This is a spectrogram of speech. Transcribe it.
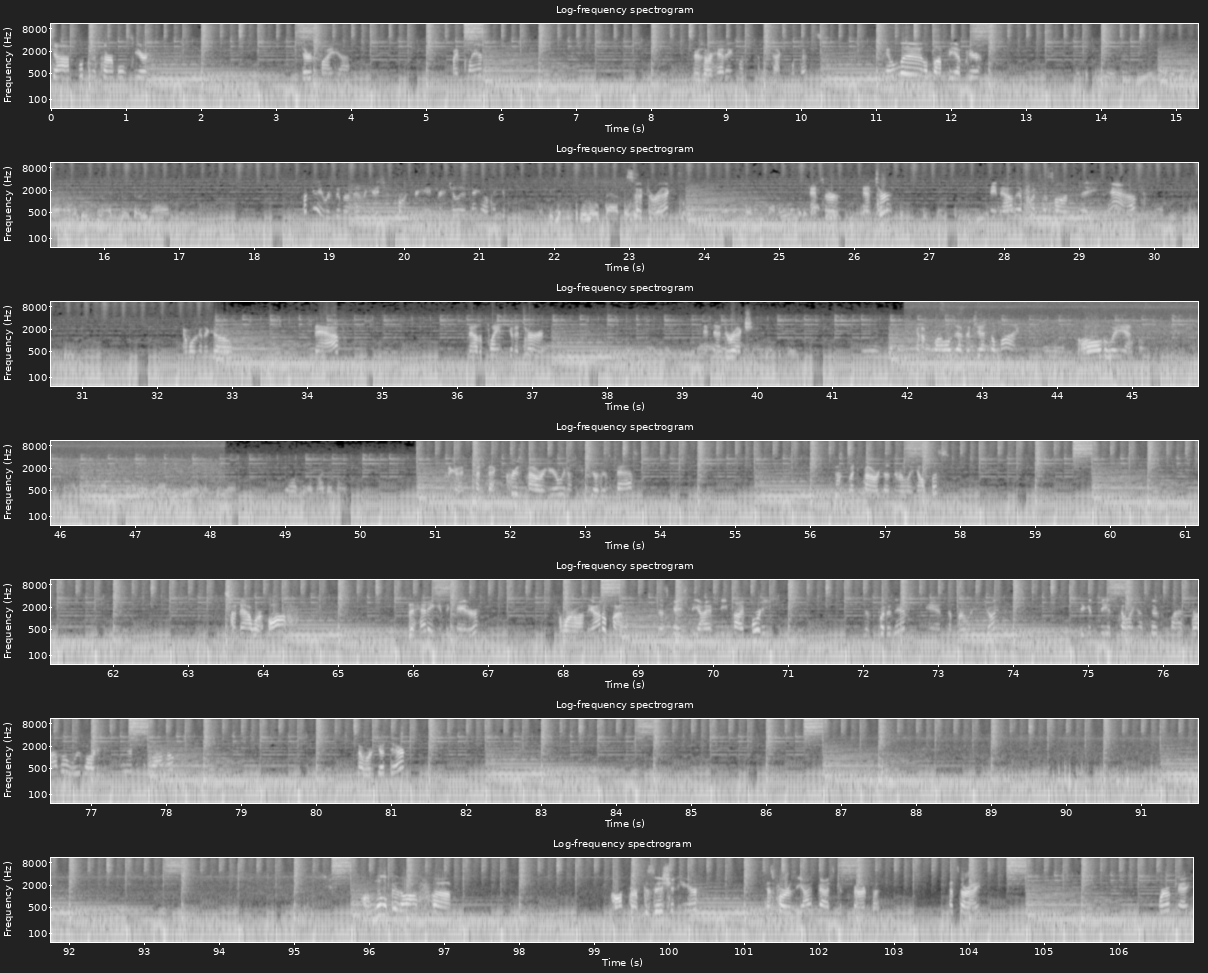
little bit of chop, a little bit of thermals here. There's my uh, my plan. There's our heading. Let's it back a little bit. A little bumpy up here. Okay, resume on navigation for 383 Juliet Tango. Thank you. So direct. Enter, enter. Okay, now that puts us on the nav. And we're going to go nav. Now the plane's going to turn in that direction. Going to follow that magenta line all the way in. Cut back to cruise power here. We don't need to go this fast. This much power doesn't really help us. So now we're off the heading indicator and we're on the autopilot. In this case, the IFD 540. Just put it in and I'm really enjoying it. You can see it's telling us there's class Bravo. We've already cleared the Bravo. So we're good there. Little bit off um, off our position here as far as the iPad's concerned, but that's all right. We're okay.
